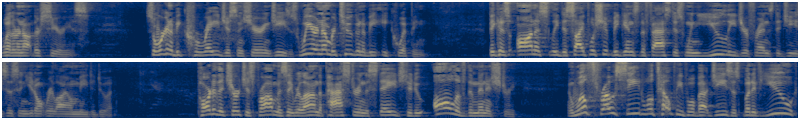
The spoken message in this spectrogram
whether or not they're serious. So we're going to be courageous in sharing Jesus. We are number two going to be equipping. Because honestly, discipleship begins the fastest when you lead your friends to Jesus and you don't rely on me to do it. Part of the church's problem is they rely on the pastor and the stage to do all of the ministry. And we'll throw seed, we'll tell people about Jesus, but if you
